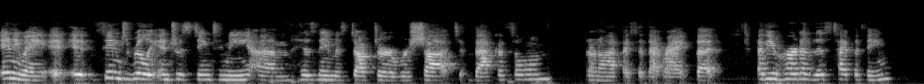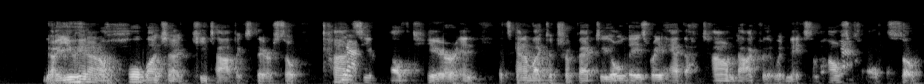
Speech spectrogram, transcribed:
Anyway, it, it seemed really interesting to me. Um, his name is Dr. Rashat Vakathon. I don't know if I said that right, but have you heard of this type of thing? No, you hit on a whole bunch of key topics there. So concierge yeah. health care, and it's kind of like a trip back to the old days where you had the town doctor that would make some house yeah. calls. So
